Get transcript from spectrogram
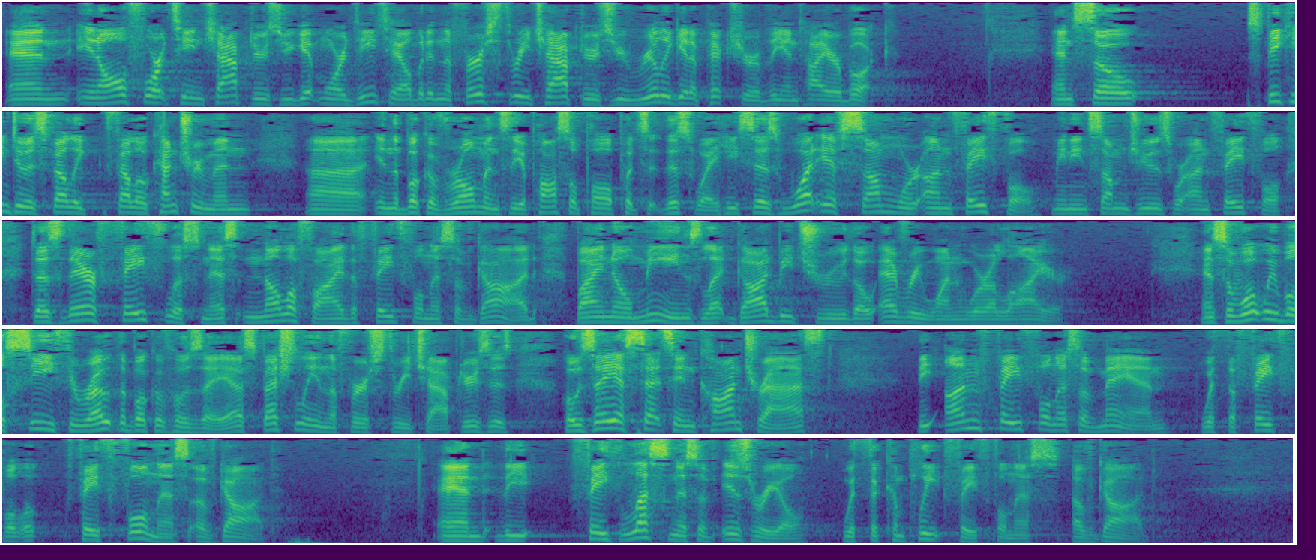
And in all 14 chapters, you get more detail, but in the first three chapters, you really get a picture of the entire book. And so, speaking to his fellow, countrymen uh, in the book of Romans, the Apostle Paul puts it this way. He says, What if some were unfaithful, meaning some Jews were unfaithful? Does their faithlessness nullify the faithfulness of God? By no means. Let God be true, though everyone were a liar. And so what we will see throughout the book of Hosea, especially in the first three chapters, is Hosea sets in contrast the unfaithfulness of man with the faithful, faithfulness of God. And the faithlessness of Israel with the complete faithfulness of God.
